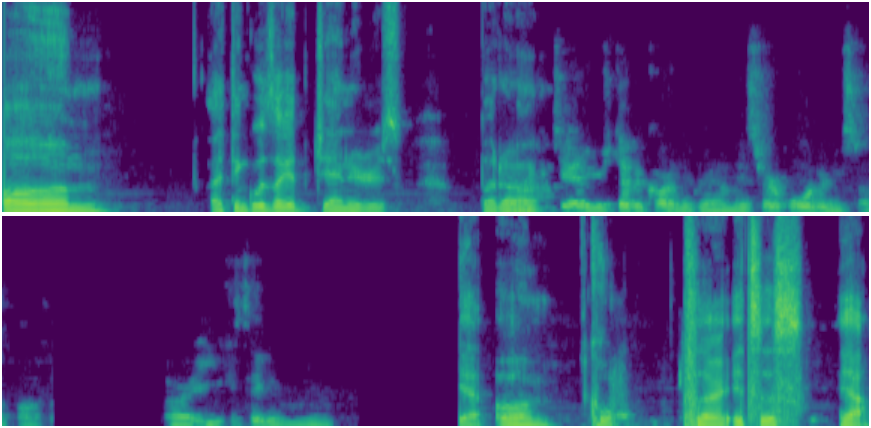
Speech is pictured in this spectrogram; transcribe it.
Um, I think it was like a janitor's, but yeah, uh, like janitor's debit card on the ground. They started ordering stuff off. All right, you can take it. Yeah. Um. Cool. Sorry, it's this. Yeah.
